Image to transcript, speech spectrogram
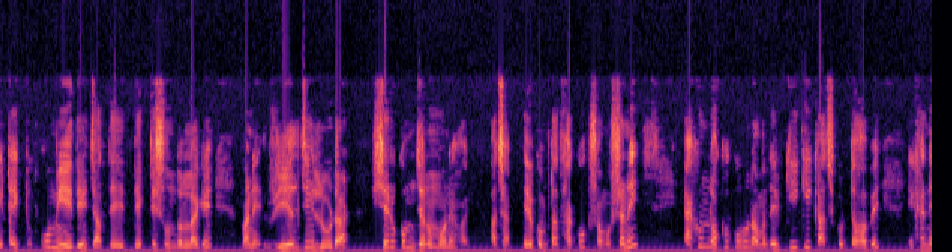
এটা একটু কমিয়ে দিই যাতে দেখতে সুন্দর লাগে। মানে রিয়েল যে লোডার সেরকম যেন মনে হয়। আচ্ছা এরকমটা থাকুক, সমস্যা নেই। এখন লক্ষ্য করুন, আমাদের কি কি কাজ করতে হবে। এখানে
